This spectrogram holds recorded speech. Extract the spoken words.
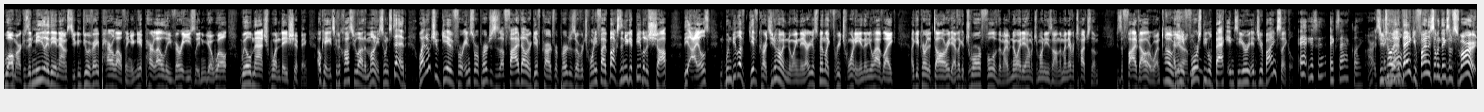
Walmart, because immediately they announced you can do a very parallel thing. You can get parallelity very easily, and you can go, well, we'll match one day shipping. Okay, it's going to cost you a lot of money. So instead, why don't you give for in store purchases a $5 gift card for purchases over 25 bucks? Then you get people to shop the aisles. When people have gift cards, you know how annoying they are. You'll spend like 320 and then you'll have like a gift card with a dollar eighty. I have like a drawer full of them. I have no idea how much money is on them. I never touch them. It's a five dollar one. Oh, and then yeah. you force people back into your into your buying cycle. Eh, Exactly. All right, so you're telling Well- me, thank you. Finally, someone thinks I'm smart.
